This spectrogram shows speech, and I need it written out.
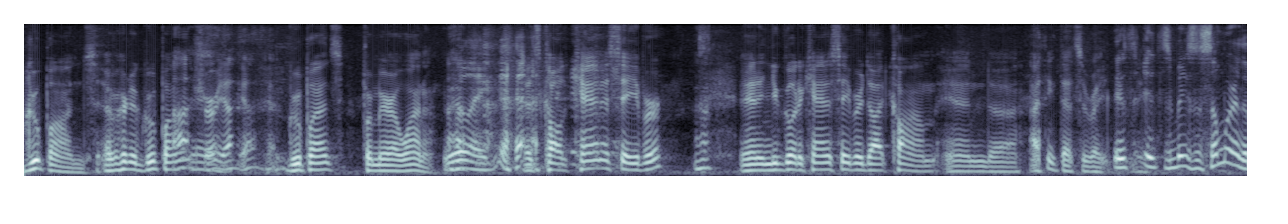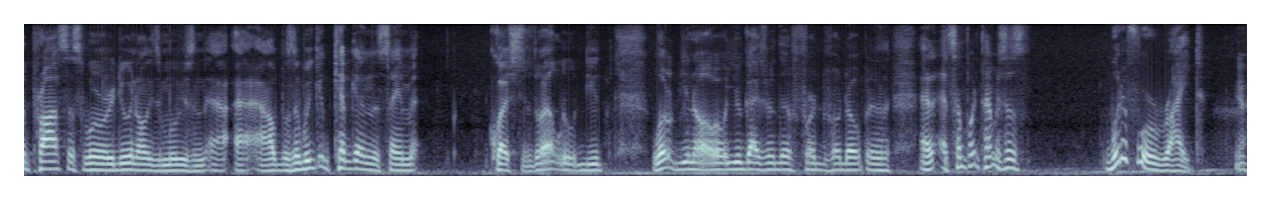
Groupons. Ever heard of Groupons? Ah, sure, yeah, yeah, yeah. Groupons for marijuana. Really? it's called CannaSaver. Uh-huh. And you go to cannasaver.com, and uh, I think that's the right. It's it's amazing. Somewhere in the process when we were doing all these movies and a- a- albums, and we kept getting the same questions. Well, do you, what you know, you guys are there for, for dope, and, and at some point in time, it says, "What if we're right?" Yeah.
